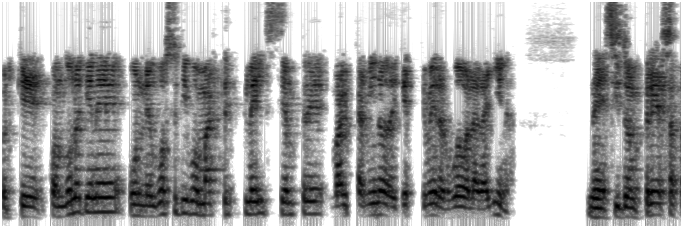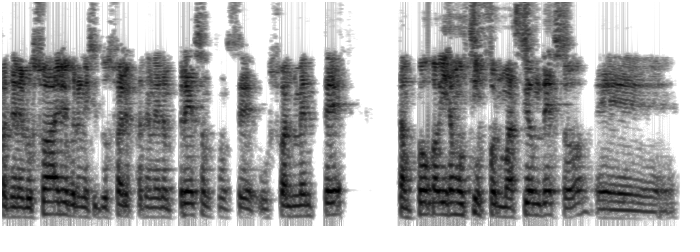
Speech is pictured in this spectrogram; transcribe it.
Porque cuando uno tiene un negocio tipo marketplace, siempre va el camino de que es primero el huevo o la gallina. Necesito empresas para tener usuarios, pero necesito usuarios para tener empresas. Entonces, usualmente tampoco había mucha información de eso. Eh,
